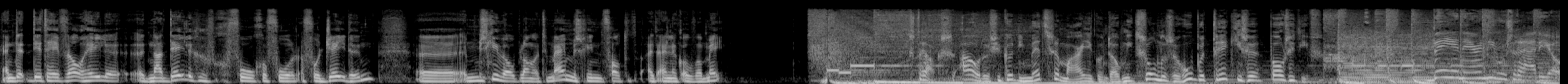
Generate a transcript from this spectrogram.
En dit heeft wel hele nadelige gevolgen voor, voor Jaden. misschien wel op lange termijn, misschien valt het uiteindelijk ook wel mee. Straks, ouders, je kunt niet met ze, maar je kunt ook niet zonder ze. Hoe betrek je ze positief? BNR Nieuwsradio.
